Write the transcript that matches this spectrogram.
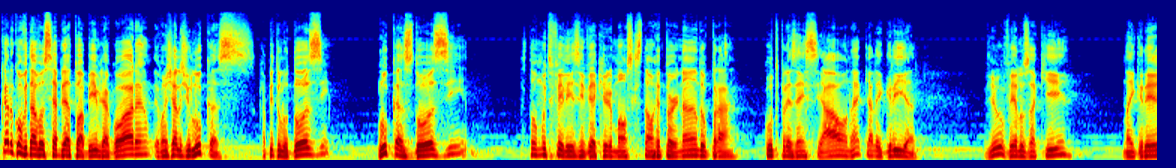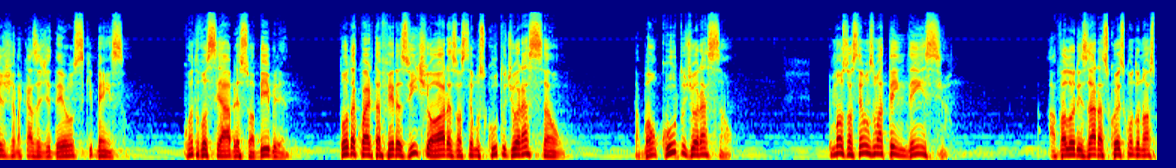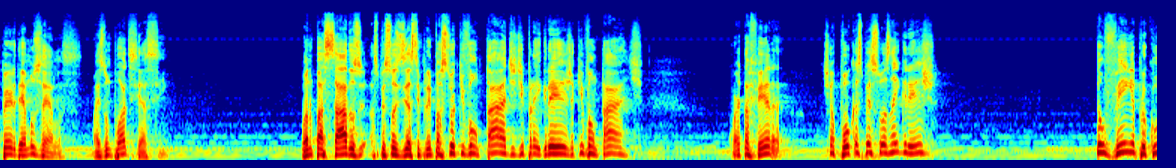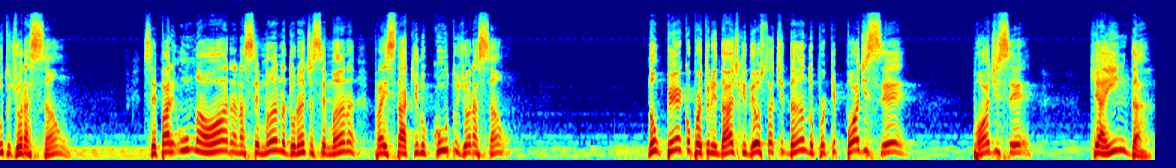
Eu quero convidar você a abrir a tua Bíblia agora, Evangelho de Lucas, capítulo 12. Lucas 12. Estou muito feliz em ver aqui irmãos que estão retornando para culto presencial, né? Que alegria, viu? Vê-los aqui na igreja, na casa de Deus, que bênção. Enquanto você abre a sua Bíblia, toda quarta-feira às 20 horas nós temos culto de oração, tá bom? Culto de oração. Irmãos, nós temos uma tendência a valorizar as coisas quando nós perdemos elas. Mas não pode ser assim. O ano passado as pessoas diziam assim para mim, pastor, que vontade de ir para a igreja, que vontade. Quarta-feira tinha poucas pessoas na igreja. Então venha para o culto de oração. Separe uma hora na semana, durante a semana, para estar aqui no culto de oração. Não perca a oportunidade que Deus está te dando, porque pode ser Pode ser que ainda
